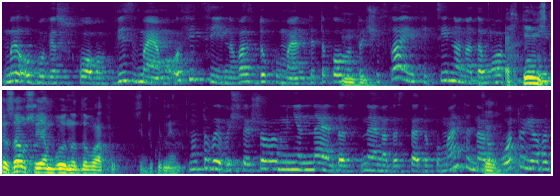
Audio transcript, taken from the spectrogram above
Ми обов'язково візьмемо офіційно у вас документи такого то числа і офіційно надамо. А хто вам сказав, що я вам буду надавати ці документи? Ну то вибачте, якщо ви мені не дас не надасте документи на Так. роботу, я вас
